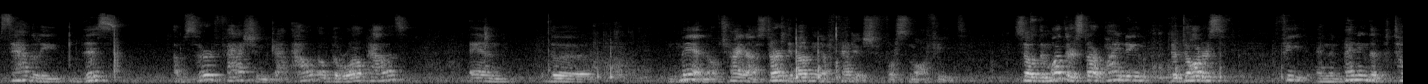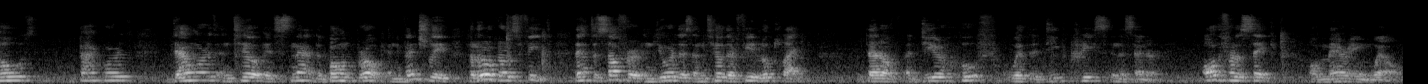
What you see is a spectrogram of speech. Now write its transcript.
sadly, this absurd fashion got out of the royal palace, and the men of China started developing a fetish for small feet. So the mothers start binding their daughters' feet and then bending the toes backwards, downwards until it snapped, the bone broke. And eventually, the little girl's feet, they have to suffer, endure this until their feet look like that of a deer hoof with a deep crease in the center. All for the sake of marrying well.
